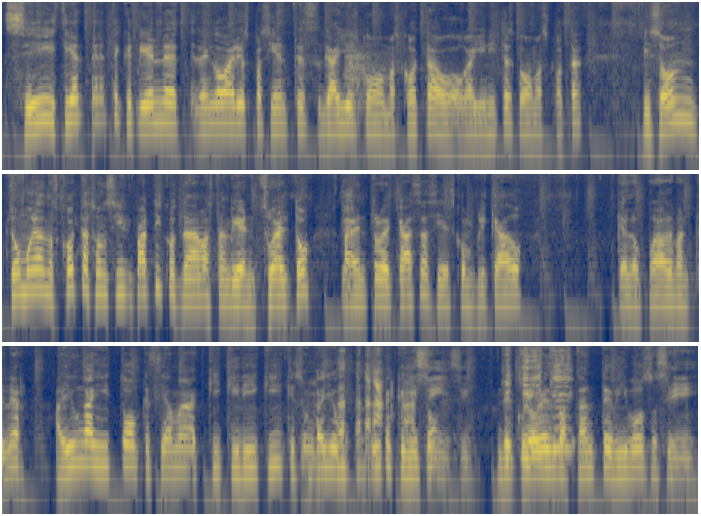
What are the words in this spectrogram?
Sí, fíjate que tiene, tengo varios pacientes gallos como mascota o gallinitas como mascota y son, son buenas mascotas, son simpáticos, nada más también suelto adentro de casa si es complicado que lo puedas mantener. Hay un gallito que se llama Kikiriki, que es un gallo muy pequeñito, Ah, sí, sí. de ¿Kikiriki? colores bastante vivos, así,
